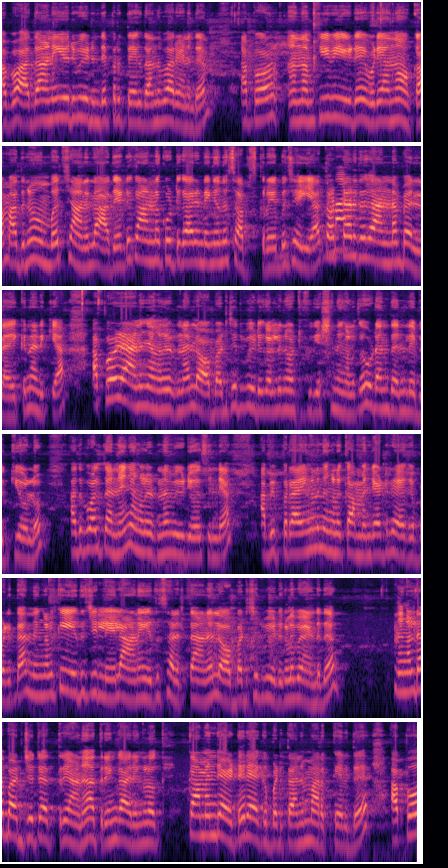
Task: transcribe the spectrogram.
അപ്പോൾ അതാണ് ഈ ഒരു വീടിന്റെ പ്രത്യേകത എന്ന് പറയുന്നത് അപ്പോൾ നമുക്ക് ഈ വീട് എവിടെയാണെന്ന് നോക്കാം. അതിനു മുമ്പ് ചാനൽ ആദ്യമായിട്ട് കാണുന്ന കൂട്ടുകാരുണ്ടെങ്കിൽ ഒന്ന് സബ്സ്ക്രൈബ് ചെയ്യുക. തൊട്ടടുത്ത് കാണുന്ന ബെല്ലൈക്കൺ അടിക്കുക. അപ്പോഴാണ് ഞങ്ങൾ ഇടുന്ന ലോ ബഡ്ജറ്റ് വീടുകളുടെ നോട്ടിഫിക്കേഷൻ നിങ്ങൾക്ക് ഉടൻ തന്നെ ലഭിക്കുകയുള്ളൂ. അതുപോലെ തന്നെ ഞങ്ങൾ ഇടുന്ന വീഡിയോസിന്റെ അഭിപ്രായങ്ങൾ നിങ്ങൾ കമന്റായിട്ട് രേഖപ്പെടുത്താം. നിങ്ങൾക്ക് ഏത് ജില്ലയിലാണ് ഏത് സ്ഥലത്താണ് ലോ ബഡ്ജറ്റ് വീടുകൾ വേണ്ടത്? നിങ്ങളുടെ ബഡ്ജറ്റ് എത്രയാണ്? അത്രയും കാര്യങ്ങളൊക്കെ കമന്റായിട്ട് രേഖപ്പെടുത്താനും മറക്കരുത്. അപ്പോൾ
